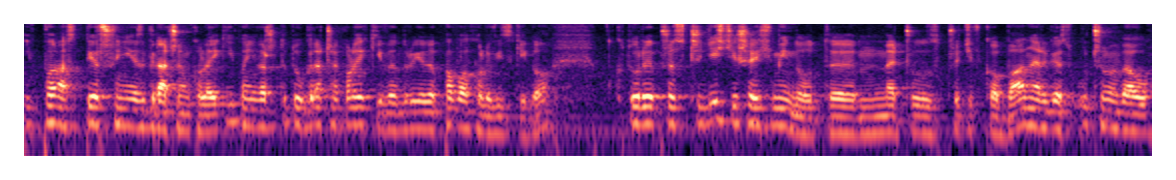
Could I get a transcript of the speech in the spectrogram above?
i po raz pierwszy nie jest graczem kolejki, ponieważ tytuł gracza kolejki wędruje do Pawła Chorowickiego, który przez 36 minut e, meczu z- przeciwko Banerges utrzymywał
